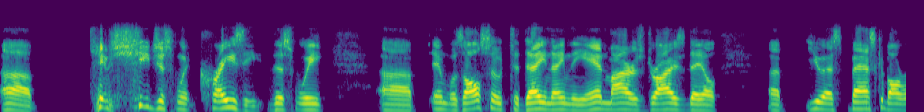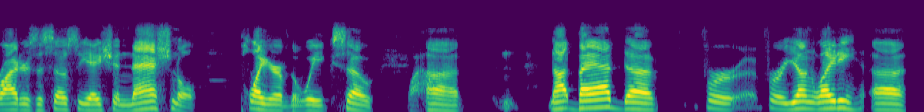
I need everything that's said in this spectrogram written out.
uh, she just went crazy this week, uh, and was also today named the Ann Meyers Drysdale uh, U.S. Basketball Writers Association National Player of the Week. So wow. uh, not bad uh, for for a young lady uh,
